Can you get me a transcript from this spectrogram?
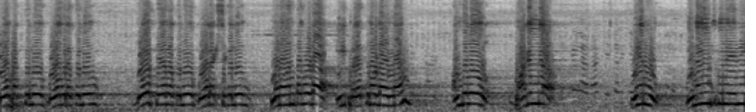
గోభక్తులు గోవ్రతులు గోసేవకులు గోరక్షకులు మనమంతా కూడా ఈ ప్రయత్నంలో ఉన్నాం. అందులో భాగంగా నేను విన్నవించుకునేది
